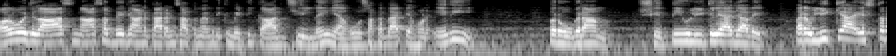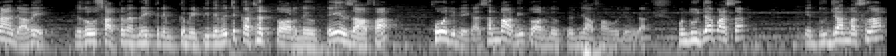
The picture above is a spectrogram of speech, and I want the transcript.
ਔਰ ਉਹ ਇਜਲਾਸ ਨਾ ਸੱਦੇ ਜਾਣ ਕਾਰਨ ਸੱਤ ਮੈਂਬਰੀ ਕਮੇਟੀ ਕਾਰਜਸ਼ੀਲ ਨਹੀਂ ਹੈ। ਹੋ ਸਕਦਾ ਕਿ ਹੁਣ ਇਹ ਵੀ ਪ੍ਰੋਗਰਾਮ ਛੇਤੀ ਉਲੀਕ ਲਿਆ ਜਾਵੇ, ਪਰ ਉਲੀਕਿਆ ਇਸ ਤਰ੍ਹਾਂ ਜਾਵੇ, ਜਦੋਂ ਸੱਤ ਮੈਂਬਰੀ ਕ੍ਰਿਮ ਕਮੇਟੀ ਦੇ ਵਿੱਚ ਕਥਿਤ ਤੌਰ ਦੇ ਉੱਤੇ ਇਜ਼ਾਫਾ ਹੋ ਜਾਵੇਗਾ, ਸੰਭਾਵੀ ਤੌਰ ਦੇ ਉੱਤੇ ਇਜ਼ਾਫਾ ਹੋ ਜਾਵੇਗਾ। ਹੁਣ ਦੂਜਾ ਪਾਸਾ, ਇਹ ਦੂਜਾ ਮਸਲਾ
